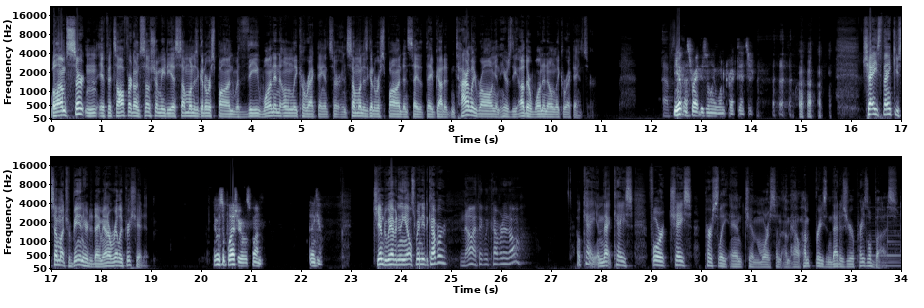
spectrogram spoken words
Well, I'm certain if it's offered on social media, someone is going to respond with the one and only correct answer, and someone is going to respond and say that they've got it entirely wrong, and here's the other one and only correct answer. Absolutely. Yep, that's right. There's only one correct answer. Chase, thank you so much for being here today, man. I really appreciate it. It was a pleasure. It was fun. Thank you. Jim, do we have anything else we need to cover? No, I think we covered it all. Okay, in that case, for Chase Pursley and Jim Morrison, I'm Hal Humphreys, and that is your appraisal buzz.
